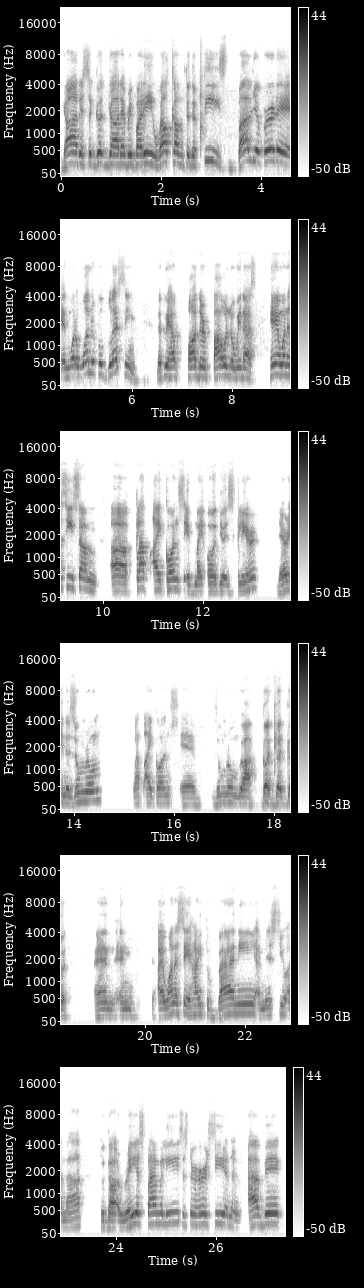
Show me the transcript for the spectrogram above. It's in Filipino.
God is a good God, everybody. Welcome to the feast, Valle Verde, and what a wonderful blessing that we have Father Paulo with us. Hey, I want to see some uh, clap icons if my audio is clear. There in the Zoom room, clap icons. Zoom room, ah, good, good, good. And and I want to say hi to Vanny. I miss you, anak. To the Reyes family, Sister Hersey and Avic,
